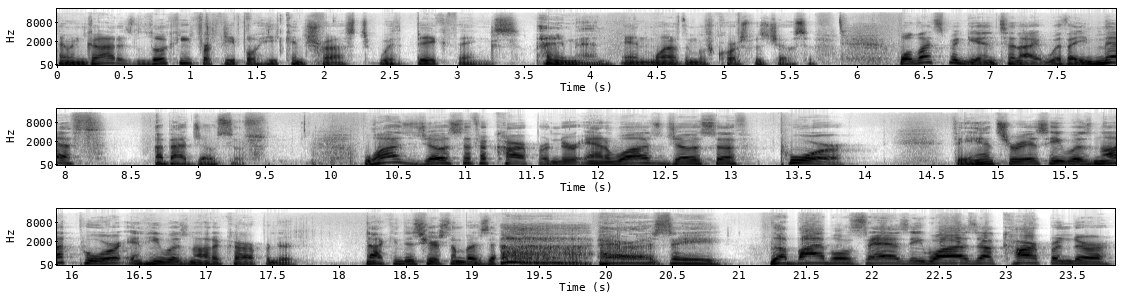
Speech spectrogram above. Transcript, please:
I mean, God is looking for people he can trust with big things. Amen. And one of them, of course, was Joseph. Well, let's begin tonight with a myth about Joseph. Was Joseph a carpenter and was Joseph poor? The answer is he was not poor and he was not a carpenter. Now I can just hear somebody say, ah, heresy. The Bible says he was a carpenter.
